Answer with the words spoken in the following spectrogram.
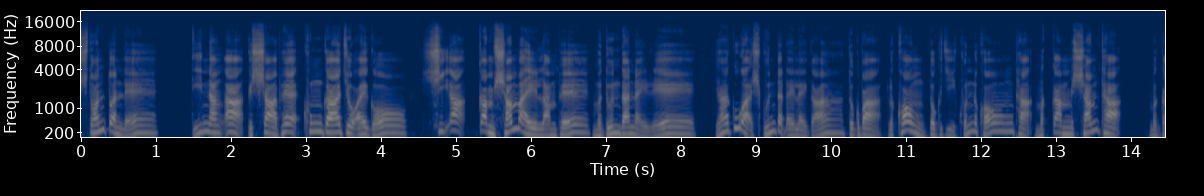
ชตอนตอนเลตีนังอะกษาเพคุงกาโจไอโกชีอะกัมชัมไอลัมเพมาดุนดันไอเรยากูอะสกุนตัดไอไลกาตกบะละข้องตกจีคุณละข้องทะมกัมชัมทะมก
